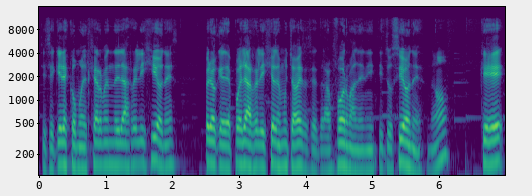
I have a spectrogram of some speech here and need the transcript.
si se quiere, como el germen de las religiones, pero que después las religiones muchas veces se transforman en instituciones, ¿no? Que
